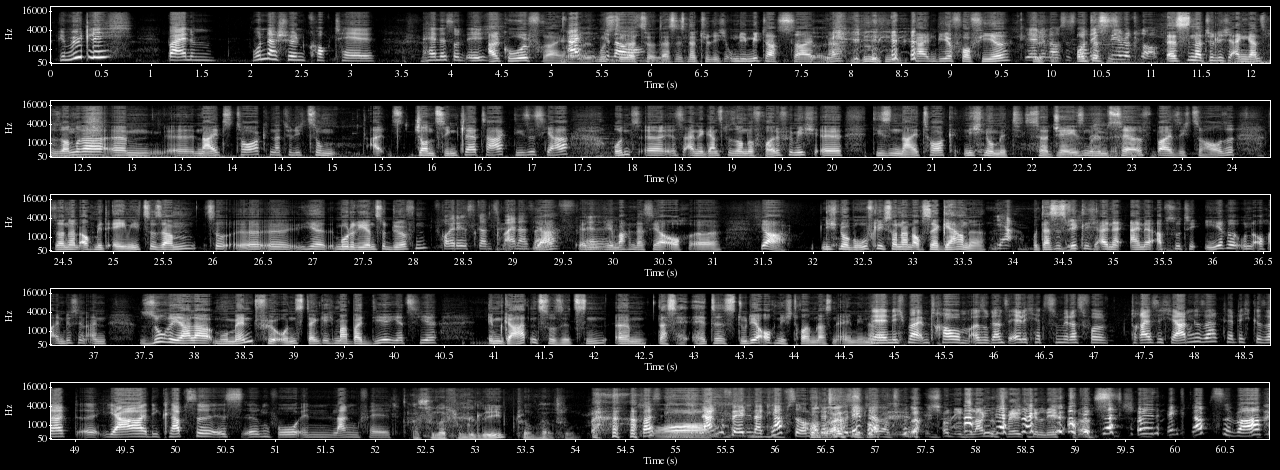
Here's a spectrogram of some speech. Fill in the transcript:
gemütlich bei einem wunderschönen Cocktail. Hennes und ich. Alkoholfrei, Ah, musst genau. du dazu. Das ist natürlich um die Mittagszeit, ne? Kein Bier vor vier. Ja genau, es ist noch Und nicht das, 4 o'clock. es ist natürlich ein ganz besonderer ähm, äh, Night Talk, natürlich zum als John Sinclair Tag dieses Jahr. Und äh, ist eine ganz besondere Freude für mich, äh, diesen Night Talk nicht nur mit Sir Jason himself bei sich zu Hause, sondern auch mit Amy zusammen zu, äh, äh, hier moderieren zu dürfen. Freude ist ganz meinerseits. Ja, denn Äh, wir machen das ja auch, äh, ja, nicht nur beruflich, sondern auch sehr gerne. Ja. Und das ist wirklich eine, eine absolute Ehre und auch ein bisschen ein surrealer Moment für uns, denke ich mal, bei dir jetzt hier im Garten zu sitzen. Ähm, das hättest du dir auch nicht träumen lassen, Amy, ne? Nee, nicht mal im Traum. Also ganz ehrlich, hättest du mir das vor 30 Jahren gesagt, hätte ich gesagt, äh, ja, die Klapse ist irgendwo in Langenfeld. Hast du das schon gelebt? Hast du- Was? In Langenfeld in der Klapse, ob ich das schon gelebt habe? schon in Langenfeld gelebt Ob ich das schon in der Klapse war?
